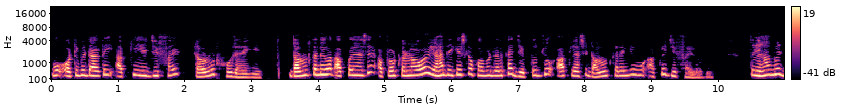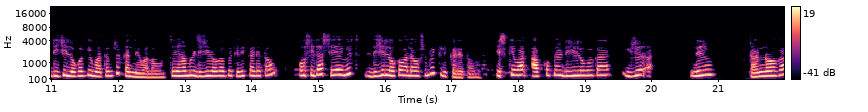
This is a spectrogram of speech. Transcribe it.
वो ओटीपी डालते ही आपकी ये जिप फ़ाइल डाउनलोड हो जाएगी। डाउनलोड करने के बाद आपको यहाँ से अपलोड करना होगा। यहाँ देखिए इसका फॉर्मेट दे रखा है जिप तो जो आप यहाँ से डाउनलोड करेंगे, वो आपकी जिप फ़ाइल होगी। तो यहाँ मैं डिजी लॉकर के माध्यम से करने वाला हूँ। तो यहाँ मैं डिजी लॉकर पे क्लिक कर देता हूँ और सीधा सेव विथ डिजी लॉकर वाले ऑप्शन पे क्लिक कर देता हूँ। इसके बाद आपको अपना डिजी लॉकर का यूज़र नेम डालना होगा,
